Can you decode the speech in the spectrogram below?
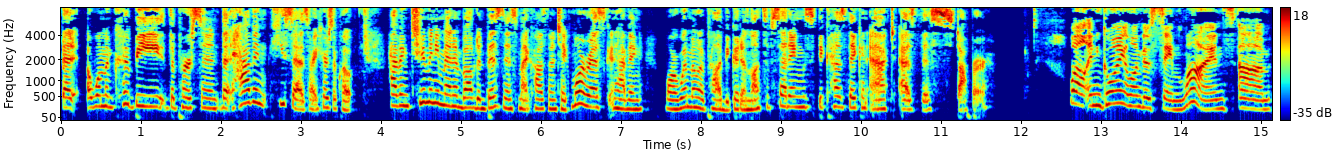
that a woman could be the person that having, he says, right, here's a quote, having too many men involved in business might cause them to take more risk and having more women would probably be good in lots of settings because they can act as this stopper. Well, and going along those same lines, um,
